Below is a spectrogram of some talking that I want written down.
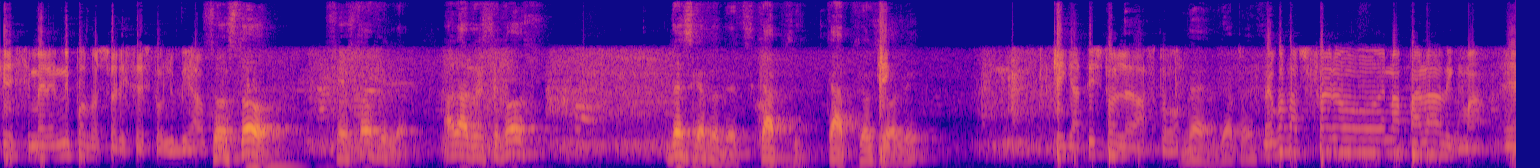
και οι σημερινοί ποδοσφαιριστές του Ολυμπιακού. Σωστό. Σωστό, φίλε. Αλλά δυστυχώς δεν σκέφτονται έτσι. Κάποιοι. Κάποιοι, όχι όλοι. Και γιατί στο λέω αυτό; Ναι, για πες. Εγώ θα σου φέρω ένα παράδειγμα. Ε,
